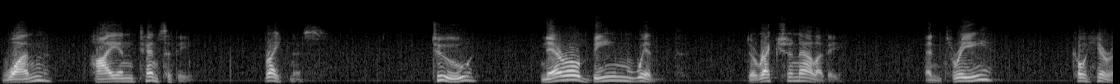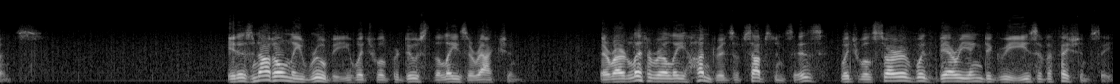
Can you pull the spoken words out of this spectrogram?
one, high intensity, brightness. Two, narrow beam width, directionality. And three, coherence. It is not only ruby which will produce the laser action. There are literally hundreds of substances which will serve with varying degrees of efficiency.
